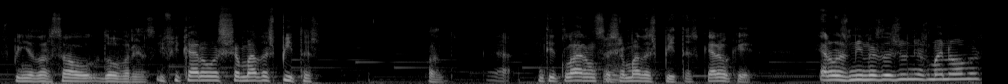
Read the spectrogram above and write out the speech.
Espinha dorsal do Ovarense e ficaram as chamadas pitas. Pronto. É, Intitularam-se as chamadas pitas, que era o quê? Eram as meninas das júniores mais novas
